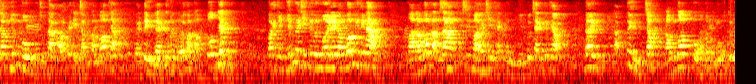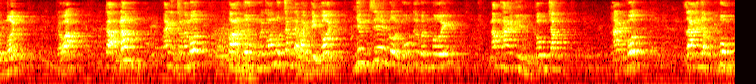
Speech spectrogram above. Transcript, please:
trong những vùng mà chúng ta có cái tỷ trọng đóng góp ạ về tỷ lệ tư vấn mới hoạt động tốt nhất. Vậy thì những cái chị tư vấn mới này đóng góp như thế nào? Và đóng góp làm sao? Thì xin mời anh chị hãy cùng nhìn bức tranh tiếp theo. Đây là tỷ trọng đóng góp của đội ngũ tư vấn mới. Đúng không cả năm 2021 toàn vùng mới có 107 tỷ thôi. Nhưng riêng đội ngũ tư vấn mới năm 2021 gia nhập cái vùng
